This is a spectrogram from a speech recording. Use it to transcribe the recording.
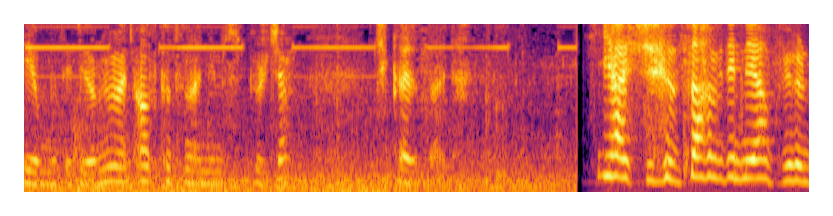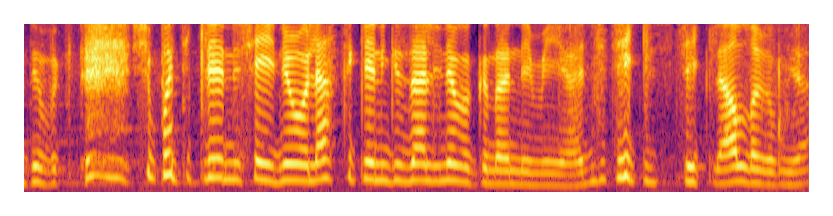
diye umut ediyorum. Hemen alt katını annemi süpüreceğim. Çıkarız zaten. Ya şu Sami'de ne yapıyorum diyor bak. Şu patiklerini şey ne o lastiklerinin güzelliğine bakın annemin ya. Çiçekli çiçekli Allah'ım ya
